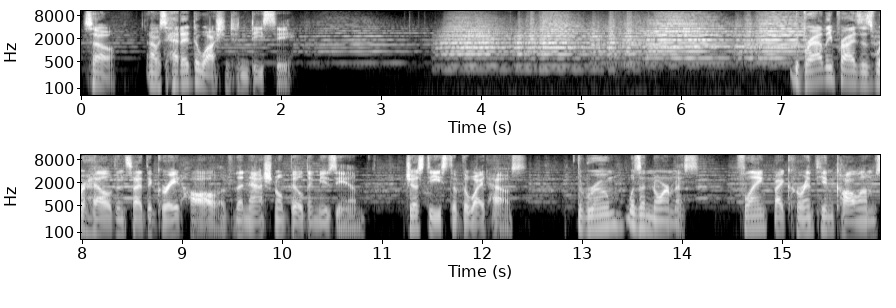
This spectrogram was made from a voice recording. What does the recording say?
So I was headed to Washington, D.C. The Bradley Prizes were held inside the Great Hall of the National Building Museum, just east of the White House. The room was enormous, flanked by Corinthian columns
